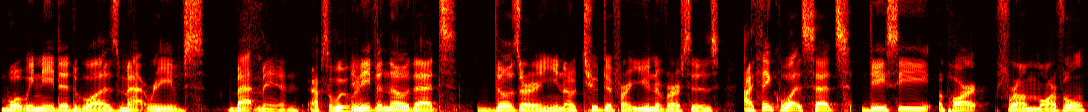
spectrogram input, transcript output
What we needed was Matt Reeves' Batman. Absolutely. And even though that those are, you know, two different universes, I think what sets DC apart from Marvel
